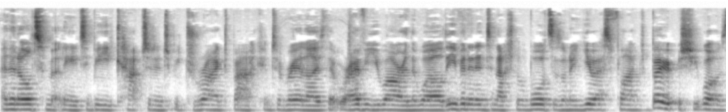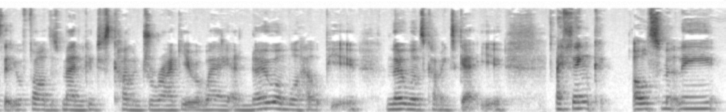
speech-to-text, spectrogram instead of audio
And then ultimately to be captured and to be dragged back and to realize that wherever you are in the world even in international waters on a US flagged boat as she was that your father's men can just come and drag you away and no one will help you. No one's coming to get you. I think ultimately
